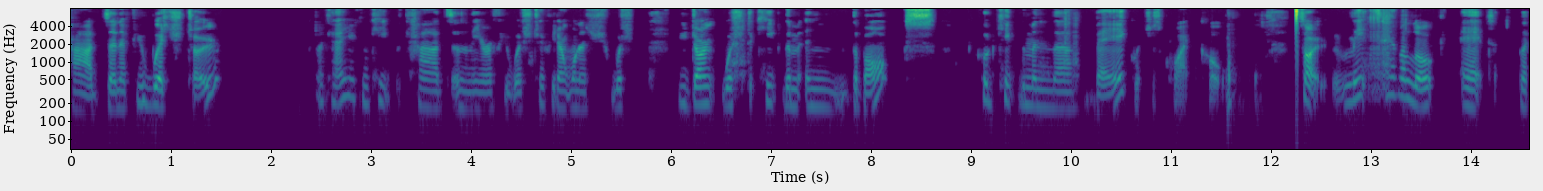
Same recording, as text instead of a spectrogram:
cards in if you wish to. Okay, you can keep the cards in there if you wish to. If you don't want to wish, you don't wish to keep them in the box, could keep them in the bag, which is quite cool. So let's have a look at the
